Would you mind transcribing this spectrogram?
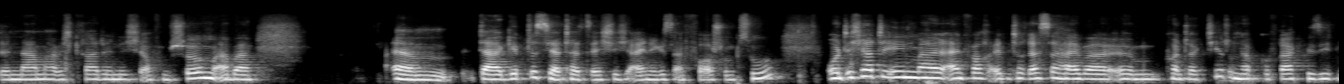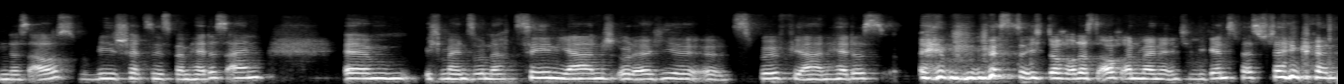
den Namen habe ich gerade nicht auf dem Schirm, aber ähm, da gibt es ja tatsächlich einiges an Forschung zu. Und ich hatte ihn mal einfach interessehalber ähm, kontaktiert und habe gefragt, wie sieht denn das aus? Wie schätzen Sie es beim Heddes ein? Ähm, ich meine, so nach zehn Jahren oder hier äh, zwölf Jahren Heddes müsste ich doch das auch an meiner Intelligenz feststellen können.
